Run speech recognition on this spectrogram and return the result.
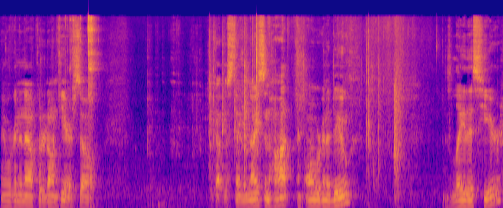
And we're gonna now put it on here. So Got this thing nice and hot and all we're gonna do is lay this here,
